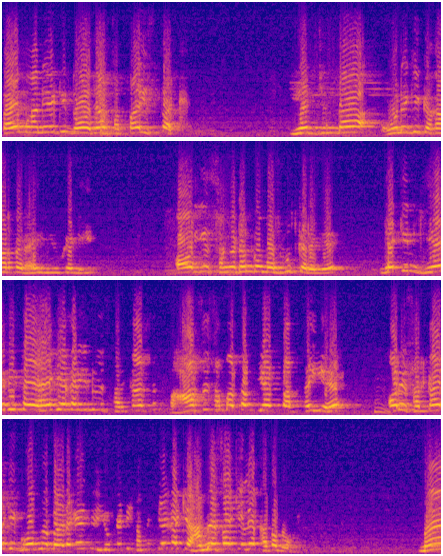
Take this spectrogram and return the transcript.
तय मानिए कि 2027 तक ये ज़िंदा होने की कगार पर रहेगी यूकेडी और ये संगठन को मज़बूत करेंगे। लेकिन ये भी तय है कि अगर इन्होंने सरकार से बाहर से समर्थन दिया तब सही है। और ये सरकार की गोद में बैठ गए तो यूकेडी समझ जाएगा कि हमेशा के लिए खत्म हो गई मैं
